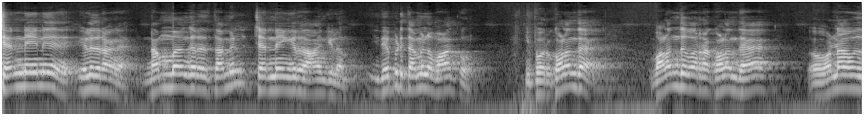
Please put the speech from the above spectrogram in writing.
சென்னைன்னு எழுதுறாங்க. நம்மங்கிறது தமிழ் சென்னைங்கிறது ஆங்கிலம். இது எப்படி தமிழை வளர்க்கும்? இப்போ ஒரு குழந்த வளர்ந்து வர்ற குழந்த ஒன்றாவது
